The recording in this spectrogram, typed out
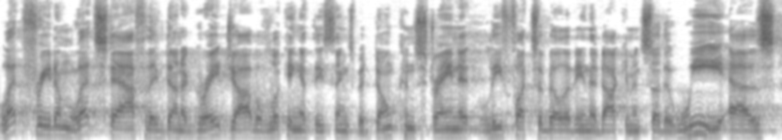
let freedom, let staff, they've done a great job of looking at these things, but don't constrain it, leave flexibility in the document so that we as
